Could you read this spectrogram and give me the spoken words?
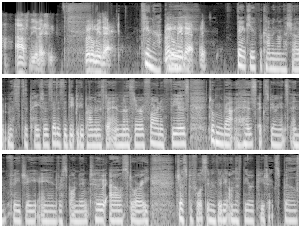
after the election? Riddle me that. Tina. Riddle me that, please. Thank you for coming on the show, Mr. Peters. That is the Deputy Prime Minister and Minister of Foreign Affairs talking about his experience in Fiji and responding to our story just before 7:30 on the therapeutics bills.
